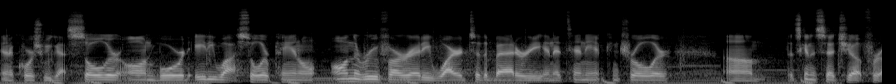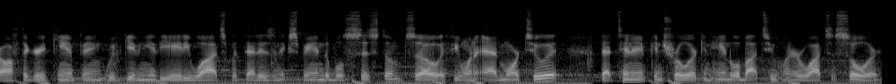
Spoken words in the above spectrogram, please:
And of course, we've got solar on board, 80 watt solar panel on the roof already, wired to the battery and a 10 amp controller. Um, that's gonna set you up for off the grid camping. We've given you the 80 watts, but that is an expandable system. So if you wanna add more to it, that 10 amp controller can handle about 200 watts of solar.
